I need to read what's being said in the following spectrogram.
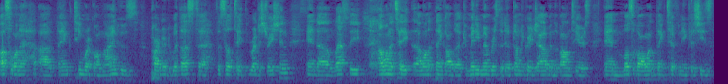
Also want to uh, thank Teamwork Online, who's partnered with us to facilitate registration. And uh, lastly, I want to take I want to thank all the committee members that have done a great job and the volunteers. And most of all, I want to thank Tiffany because she's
